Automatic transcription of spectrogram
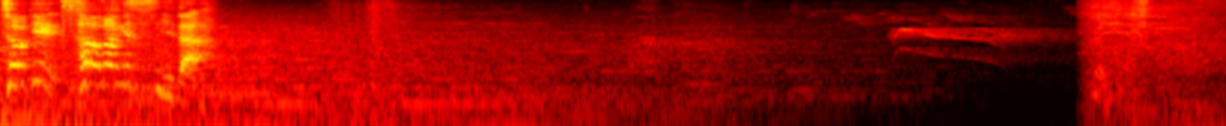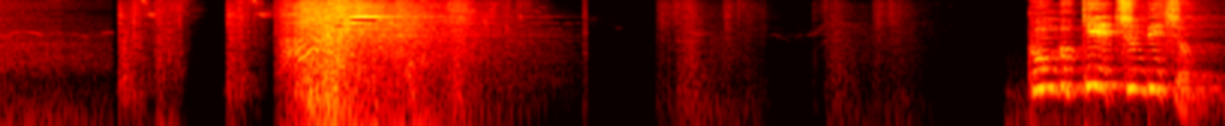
적이 사망했습니다. 준비 중.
